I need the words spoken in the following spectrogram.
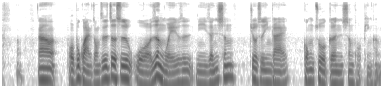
那我不管，总之这是我认为，就是你人生就是应该工作跟生活平衡。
